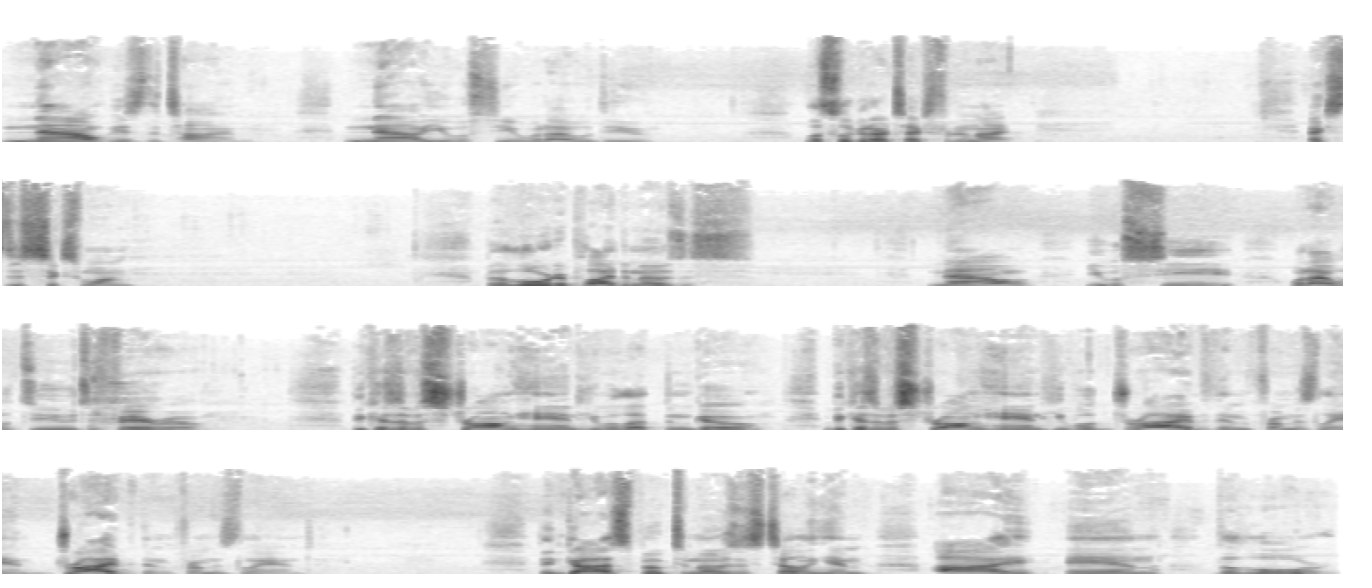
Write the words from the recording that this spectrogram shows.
Now is the time. Now you will see what I will do. Let's look at our text for tonight Exodus 6 1. But the Lord replied to Moses, Now you will see what I will do to Pharaoh. Because of a strong hand, he will let them go. Because of a strong hand, he will drive them from his land. Drive them from his land. Then God spoke to Moses, telling him, I am the Lord.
